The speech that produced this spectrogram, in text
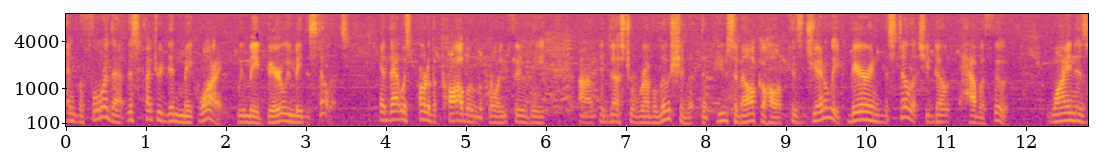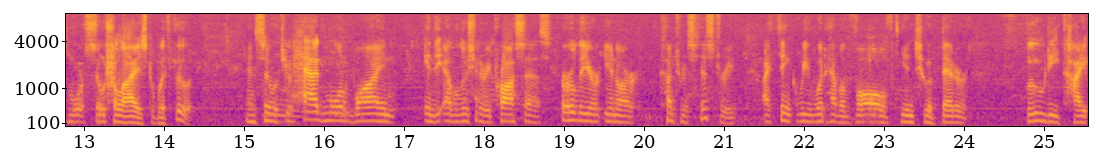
And before that, this country didn't make wine. We made beer, we made distillates. And that was part of the problem of going through the um, Industrial Revolution, the use of alcohol, because generally beer and distillates you don't have with food. Wine is more socialized with food. And so if you had more wine in the evolutionary process earlier in our country's history, I think we would have evolved into a better foodie type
